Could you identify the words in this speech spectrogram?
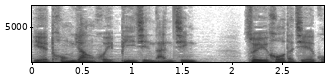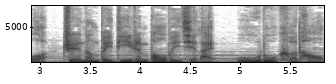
也同样会逼近南京，最后的结果只能被敌人包围起来，无路可逃。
